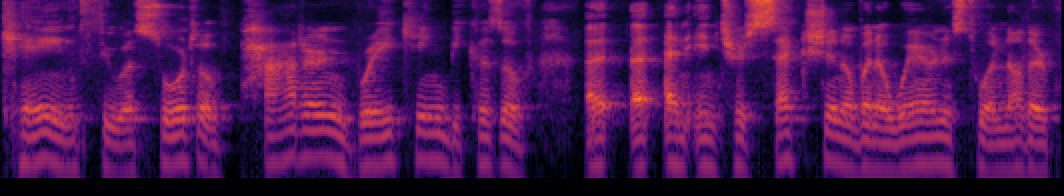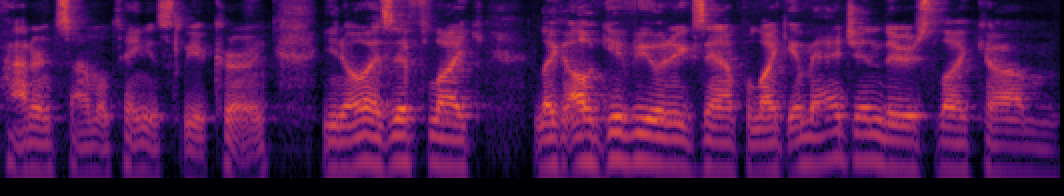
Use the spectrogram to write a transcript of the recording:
came through a sort of pattern breaking because of a, a, an intersection of an awareness to another pattern simultaneously occurring. You know as if like like i'll give you an example. Like imagine there's like um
